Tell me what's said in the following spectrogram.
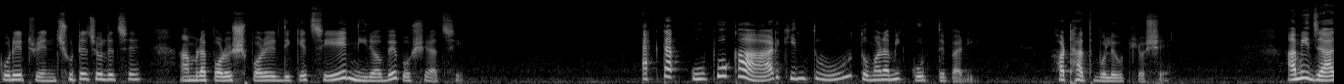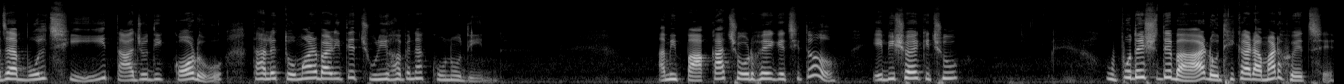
করে ট্রেন ছুটে চলেছে। আমরা পরস্পরের দিকে চেয়ে নীরবে বসে আছি। একটা উপকার কিন্তু তোমার আমি করতে পারি, হঠাৎ বলে উঠল সে। আমি যা যা বলছি তা যদি করো, তাহলে তোমার বাড়িতে চুরি হবে না কোনো দিন আমি পাকা চোর হয়ে গেছি তো, এ বিষয়ে কিছু উপদেশ দেবার অধিকার আমার হয়েছে।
